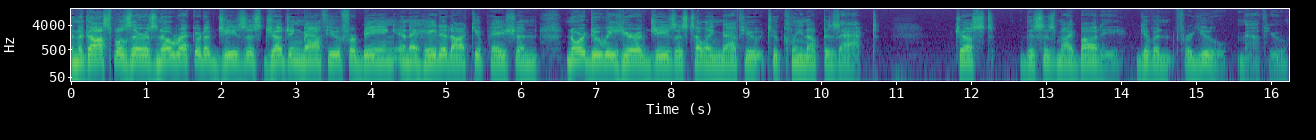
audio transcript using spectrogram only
In the Gospels, there is no record of Jesus judging Matthew for being in a hated occupation, nor do we hear of Jesus telling Matthew to clean up his act. Just this is my body given for you, Matthew.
